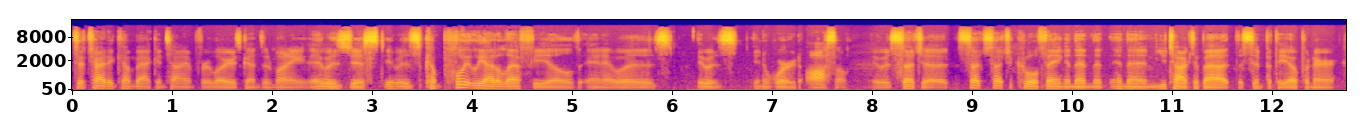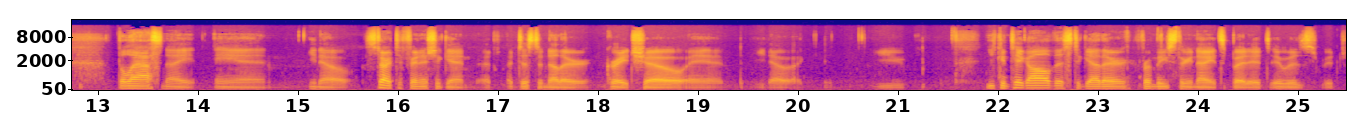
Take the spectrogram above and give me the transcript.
to try to come back in time for Lawyers, Guns, and Money. It was just, it was completely out of left field, and it was, it was in a word, awesome. It was such a such such a cool thing, and then the, and then you talked about the sympathy opener, the last night, and you know, start to finish again, a, just another great show, and you know, you you can take all this together from these three nights, but it it was it,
